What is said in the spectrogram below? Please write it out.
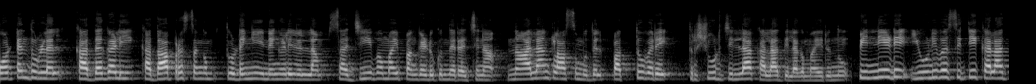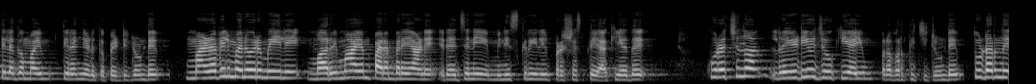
ഓട്ടൻതുള്ളൽ കഥകളി കഥാപ്രസംഗം തുടങ്ങിയ ഇനങ്ങളിലെല്ലാം സജീവമായി പങ്കെടുക്കുന്ന രചന നാലാം ക്ലാസ് മുതൽ പത്തു വരെ തൃശൂർ ജില്ലാ കലാതിലകമായിരുന്നു. പിന്നീട് യൂണിവേഴ്സിറ്റി കലാതിലകമായും തിരഞ്ഞെടുക്കപ്പെട്ടിട്ടുണ്ട്. മഴവിൽ മനോരമയിലെ മറിമായം പരമ്പരയാണ് രചനയെ മിനിസ്ക്രീനിൽ പ്രശസ്തയാക്കിയത്. കുറച്ചുനാൾ റേഡിയോ ജോക്കിയായും പ്രവർത്തിച്ചിട്ടുണ്ട്. തുടർന്ന്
